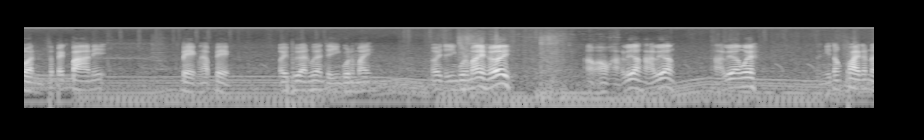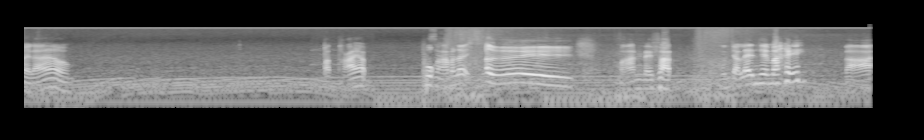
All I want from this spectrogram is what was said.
ส่วนสเปคบาร์นี้เบรกนะครับเบรกเอ้ยเพื่อนเพื่อนจะยิงกูทำไม เฮ้ยจะยิงกูทำไมเฮ้ยเอาเอาหาเรื่องหาเรื่อง หาเรื่องเว้ยอย่างนี้ต้องไฟกันหน่อยแล้ว ปัดท้ายครับ พุ่งหามันเลย เอ้ย มันในสัตว์ มึงจะเล่นใช่ไหม ได้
